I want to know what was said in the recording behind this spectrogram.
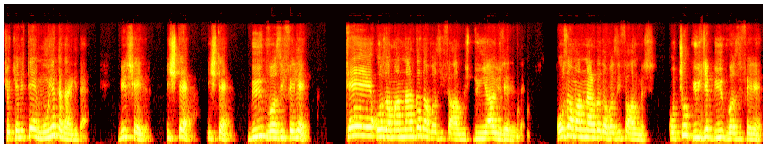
kökenite Mu'ya kadar giden bir şeydir. İşte, işte büyük vazifeli, te o zamanlarda da vazife almış dünya üzerinde. O zamanlarda da vazife almış. O çok yüce büyük vazifeli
